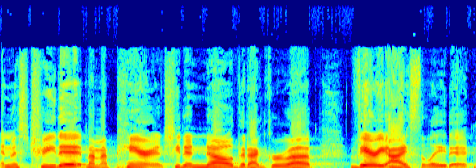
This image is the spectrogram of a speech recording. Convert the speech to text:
and mistreated by my parents. She didn't know that I grew up very isolated.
